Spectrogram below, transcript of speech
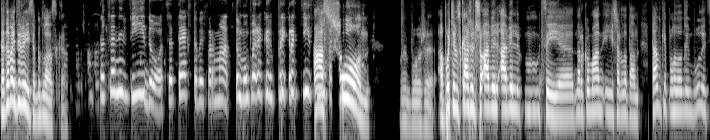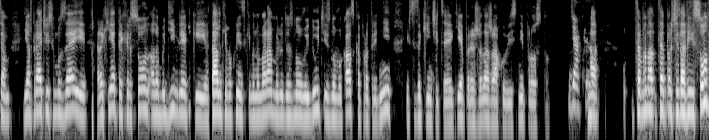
Та давай дивися, будь ласка. Та це не відео, це текстовий формат, тому перекр... прекраті А, сон! Ой Боже. А потім скажуть, що Авіль, Авіль м, цей е, наркоман і шарлатан. Танки по головним вулицям. Я прячусь в музеї, ракети, Херсон, але будівлі як Київ. Танки по українськими номерами. Люди знову йдуть, і знову казка про три дні, і все закінчиться. Як я пережила жах у вісні просто. Дякую. Да. Це вона це прочитав їй сон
